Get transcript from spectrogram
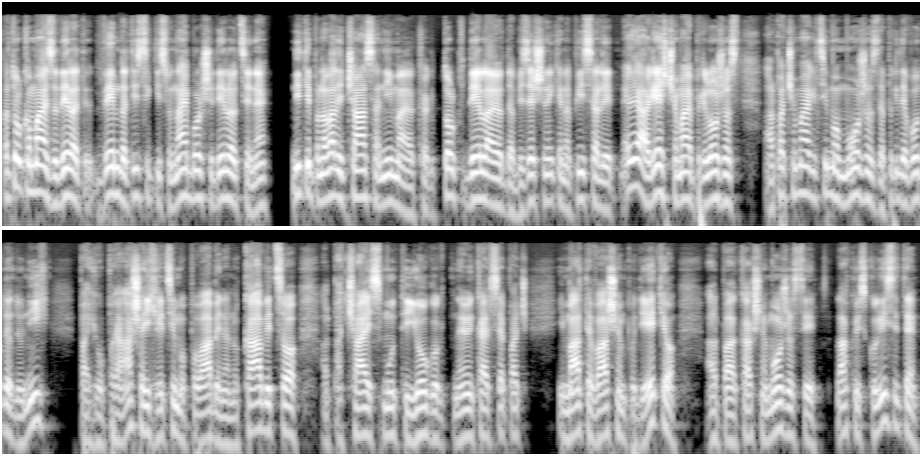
Pa toliko imajo za delati. Vem, da tisti, ki so najboljši delavci, ne, niti ponavadi časa nimajo, ker toliko delajo, da bi zdaj še nekaj napisali. E, ja, res, če imajo priložnost, ali pa če imajo recimo možnost, da pride voda do njih, pa jih vpraša, jih recimo povabi na nokavico, ali pa čaj, smuti, jogurt, ne vem, kaj vse pač imate v vašem podjetju, ali pa kakšne možnosti lahko izkoristite.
